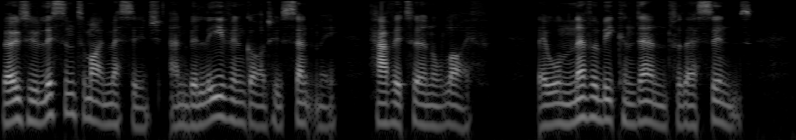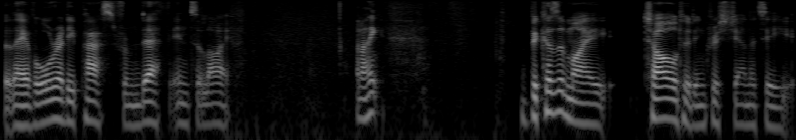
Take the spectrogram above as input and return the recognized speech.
Those who listen to my message and believe in God who sent me have eternal life. They will never be condemned for their sins, but they have already passed from death into life. And I think because of my childhood in Christianity,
